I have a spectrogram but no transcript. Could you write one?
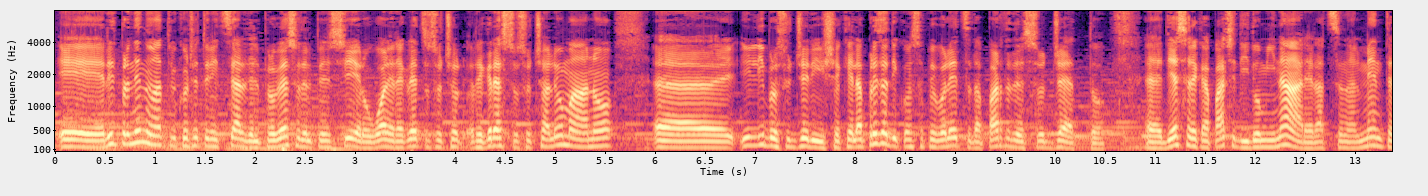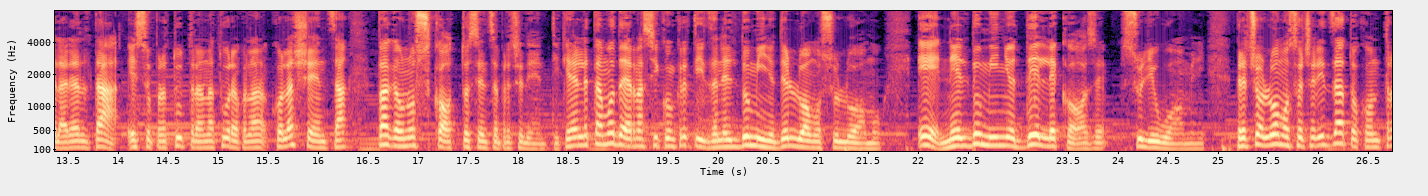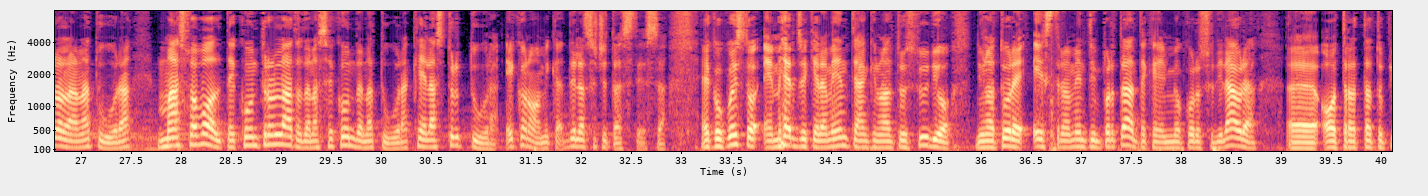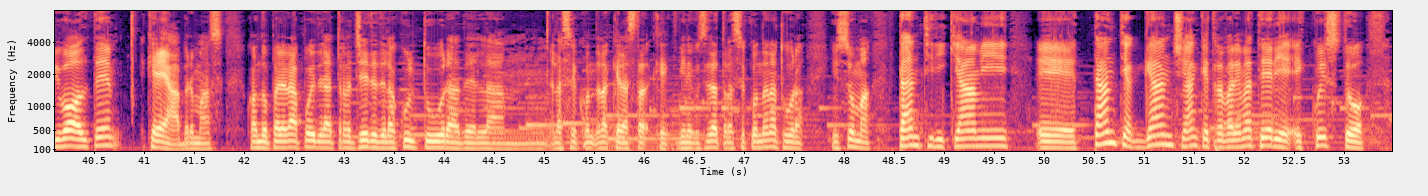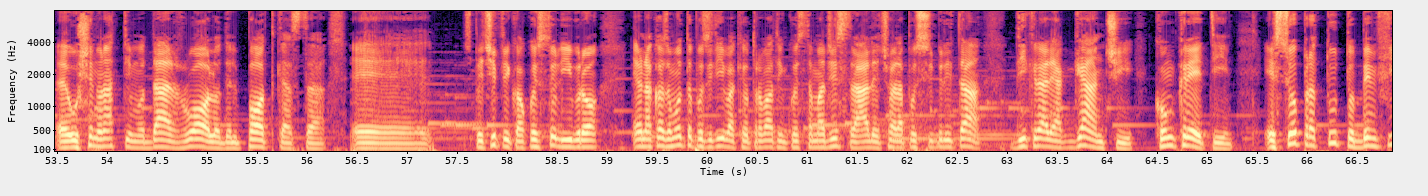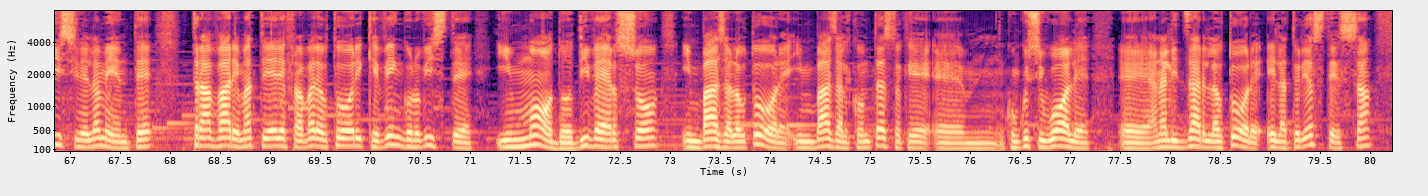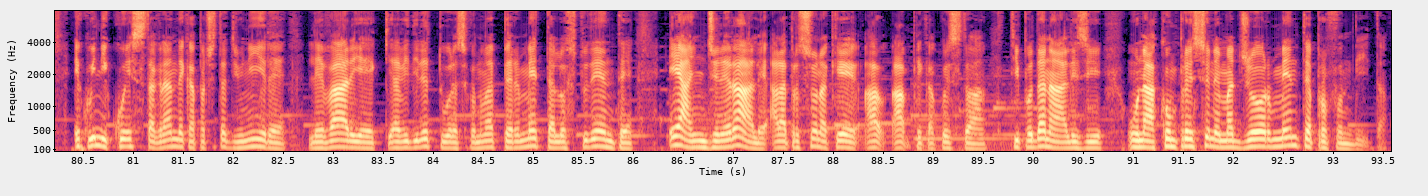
E riprendendo un attimo il concetto iniziale del progresso del pensiero uguale regresso, socio- regresso sociale umano, eh, il libro suggerisce che la presa di consapevolezza da parte del soggetto eh, di essere capace di dominare razionalmente la realtà e soprattutto la natura con la, con la scienza paga uno scotto senza precedenti, che nell'età moderna si concretizza nel dominio dell'uomo sull'uomo e nel dominio delle cose sugli uomini. Perciò l'uomo socializzato controlla la natura, ma a sua volta è controllato da una seconda natura natura che è la struttura economica della società stessa. Ecco, questo emerge chiaramente anche in un altro studio di un autore estremamente importante che nel mio corso di laurea eh, ho trattato più volte, che è Habermas, quando parlerà poi della tragedia della cultura, della, mm, la seconda, che, la, che, viene considerata la seconda natura, insomma, tanti richiami e tanti agganci anche tra varie materie e questo, eh, uscendo un attimo dal ruolo del podcast, eh, specifico a questo libro è una cosa molto positiva che ho trovato in questa magistrale, cioè la possibilità di creare agganci concreti e soprattutto ben fissi nella mente tra varie materie, fra vari autori che vengono viste in modo diverso in base all'autore, in base al contesto che, ehm, con cui si vuole eh, analizzare l'autore e la teoria stessa e quindi questa grande capacità di unire le varie chiavi di lettura secondo me permette allo studente e a in generale alla persona che a- applica questo tipo di analisi una comprensione maggiormente approfondita.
